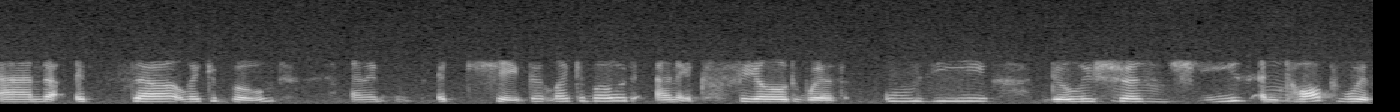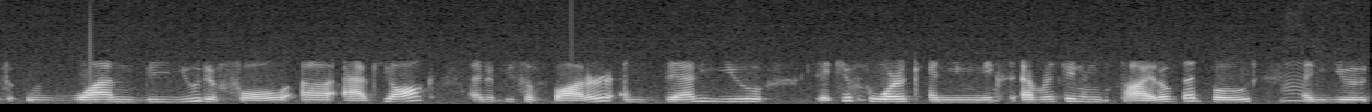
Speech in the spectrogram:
and it's uh, like a boat, and it it's shaped like a boat, and it's filled with oozy, delicious cheese, and topped with one beautiful uh, egg yolk and a piece of butter, and then you take your fork and you mix everything inside of that boat, and you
